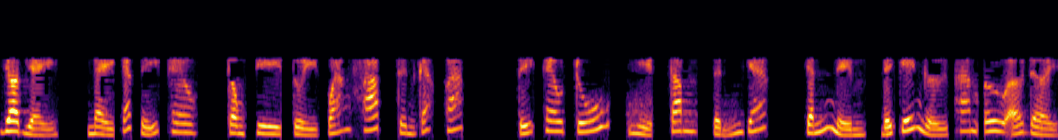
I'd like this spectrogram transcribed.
Do vậy, này các tỷ kheo, trong khi tùy quán pháp trên các pháp, tỷ kheo trú, nhiệt tâm, tỉnh giác, chánh niệm để chế ngự tham ưu ở đời.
